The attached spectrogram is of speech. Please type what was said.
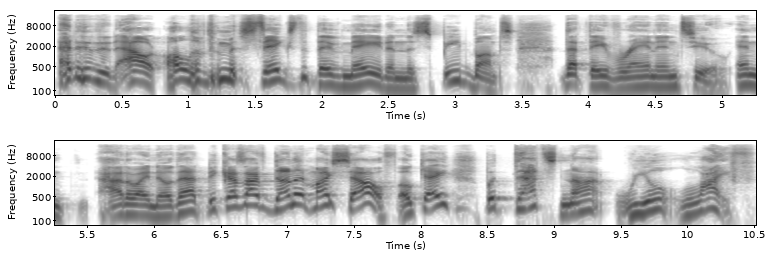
edited out all of the mistakes that they've made and the speed bumps that they've ran into. And how do I know that? Because I've done it myself, okay? But that's not real life.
